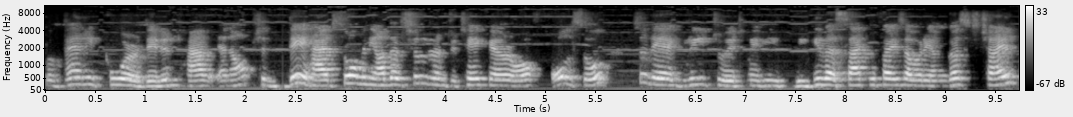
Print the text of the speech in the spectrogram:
were very poor. They didn't have an option. They had so many other children to take care of also. So they agreed to it. Maybe we give a sacrifice our youngest child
